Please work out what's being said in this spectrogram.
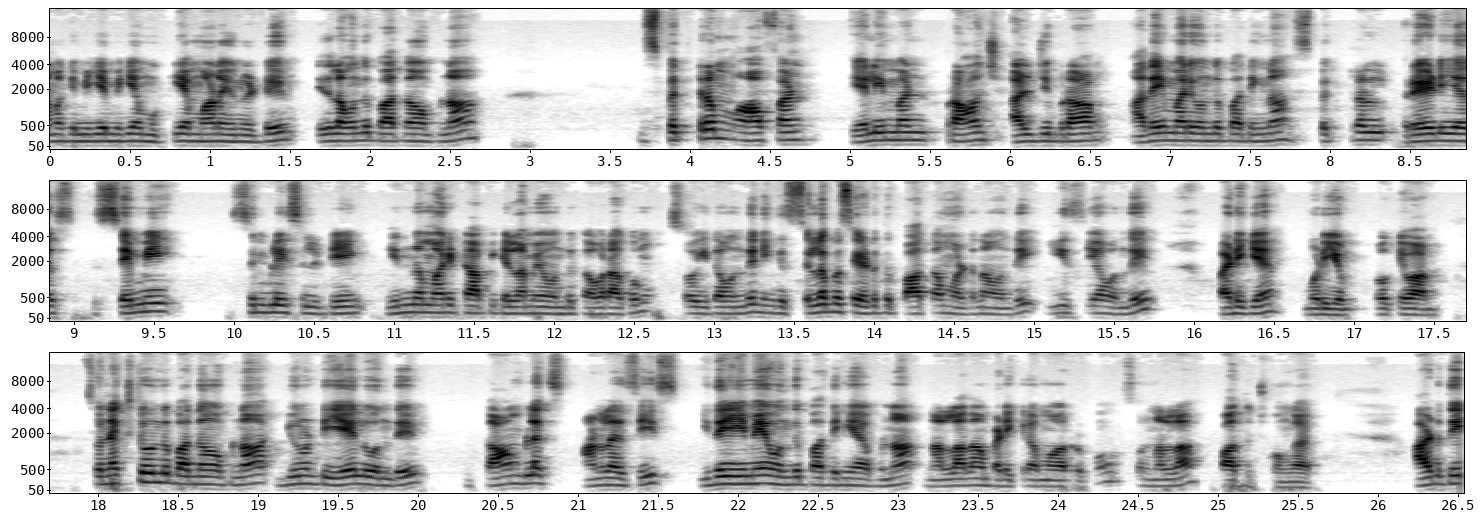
நமக்கு மிக மிக முக்கியமான யூனிட்டு இதில் வந்து பார்த்தோம் அப்படின்னா spectrum of an element Banach algebra அதே மாதிரி வந்து பார்த்தீங்கன்னா ஸ்பெக்ட்ரல் ரேடியஸ் செமி சிம்பிளிசிலிட்டி இந்த மாதிரி டாபிக் எல்லாமே வந்து கவர் ஆகும். ஸோ இதை வந்து நீங்கள் சிலபஸ் எடுத்து பார்த்தா மட்டும்தான் வந்து ஈஸியாக வந்து படிக்க முடியும். ஓகேவா ஸோ நெக்ஸ்ட் வந்து பார்த்தோம் அப்படின்னா யூனிட் ஏழு வந்து காம்ப்ளெக்ஸ் அனலைசிஸ் இதையுமே வந்து பார்த்தீங்க அப்படின்னா நல்லா தான் படிக்கிற மாதிரி இருக்கும். ஸோ நல்லா பார்த்துச்சுக்கோங்க. அடுத்து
